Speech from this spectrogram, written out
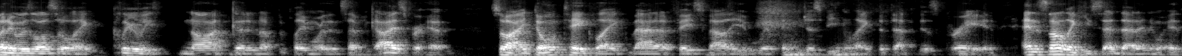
but it was also like clearly not good enough to play more than seven guys for him. So I don't take like that at face value with him just being like the depth is great. And it's not like he said that anyway.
